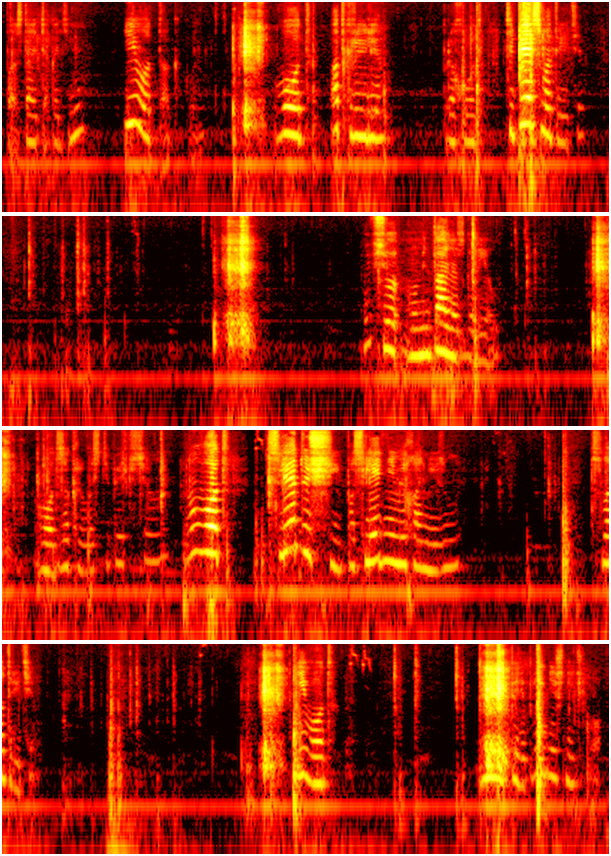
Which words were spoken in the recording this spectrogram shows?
Поставить так один. И вот так. Вот, открыли проход. Теперь смотрите. Ну все, моментально сгорел. Вот, закрылось теперь все. Ну вот, следующий, последний механизм. Смотрите. И вот. Не перепрыгнешь ничего.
